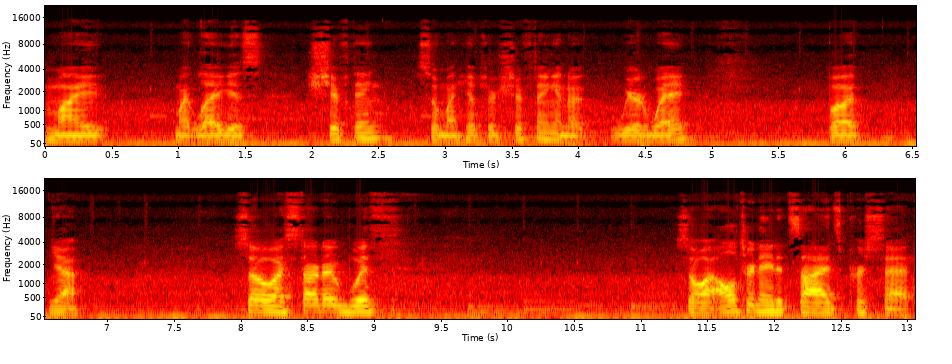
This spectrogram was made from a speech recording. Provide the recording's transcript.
my my leg is shifting, so my hips are shifting in a weird way. But yeah. So I started with, so I alternated sides per set.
